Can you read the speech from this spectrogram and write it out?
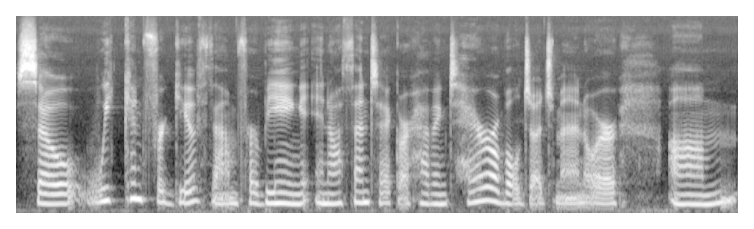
So we can forgive them for being inauthentic or having terrible judgment or um,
